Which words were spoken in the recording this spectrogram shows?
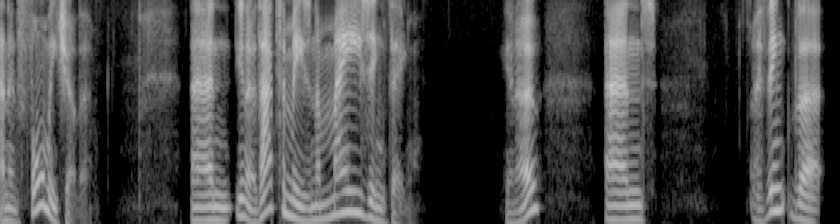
and inform each other. And, you know, that to me is an amazing thing, you know? And I think that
